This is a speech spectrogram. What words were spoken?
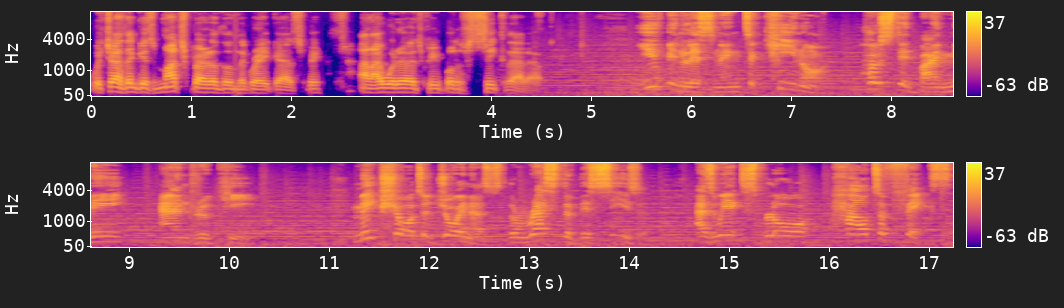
which I think is much better than The Great Gatsby. And I would urge people to seek that out. You've been listening to Keen On, hosted by me, Andrew Keen. Make sure to join us the rest of this season as we explore how to fix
